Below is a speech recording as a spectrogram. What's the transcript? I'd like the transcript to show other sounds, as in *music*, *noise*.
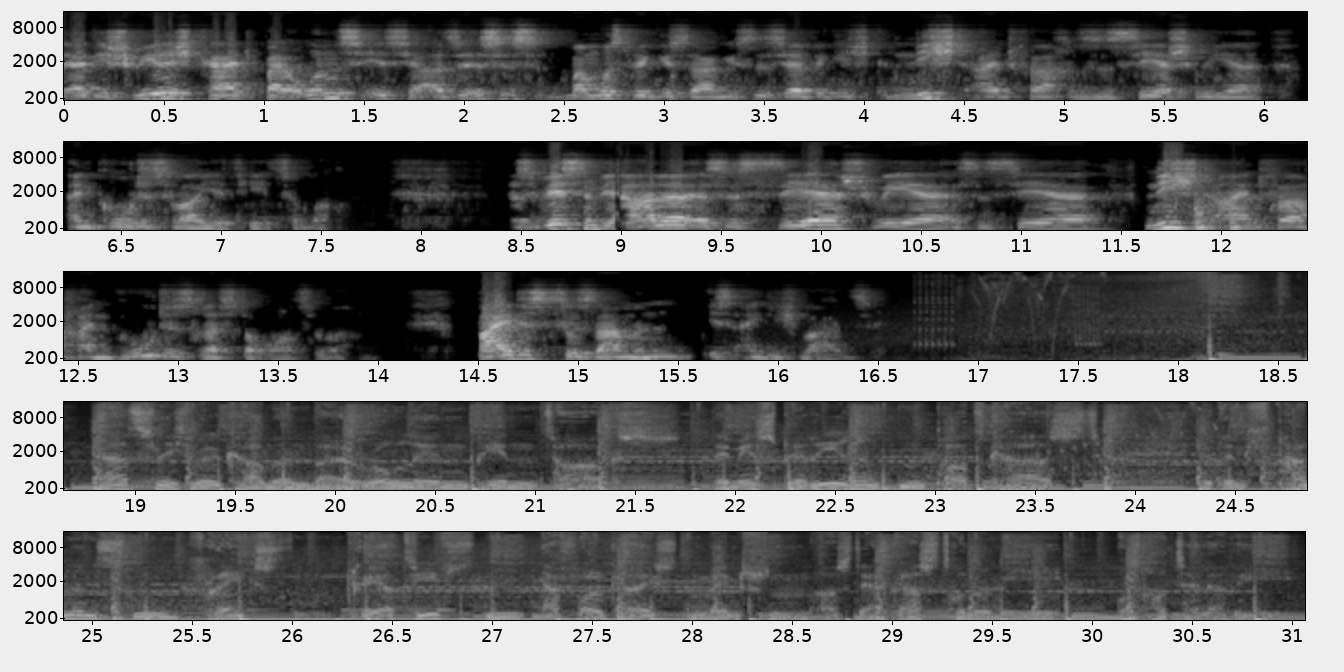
Ja, die Schwierigkeit bei uns ist ja, also es ist, man muss wirklich sagen, es ist ja wirklich nicht einfach, es ist sehr schwer, ein gutes Varieté zu machen. Das wissen wir alle, es ist sehr schwer, es ist sehr nicht einfach, ein gutes Restaurant zu machen. Beides zusammen ist eigentlich Wahnsinn. Herzlich willkommen bei Rollin Pin Talks, dem inspirierenden Podcast mit den spannendsten, schrägsten, kreativsten, erfolgreichsten Menschen aus der Gastronomie und Hotellerie.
